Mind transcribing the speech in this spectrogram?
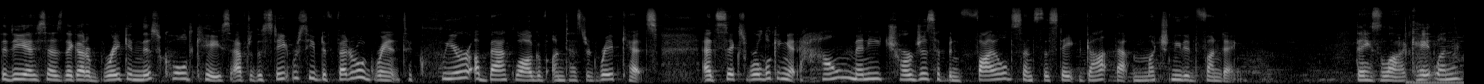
The DA says they got a break in this cold case after the state received a federal grant to clear a backlog of untested rape kits. At 6, we're looking at how many charges have been filed since the state got that much needed funding. Thanks a lot, Caitlin.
